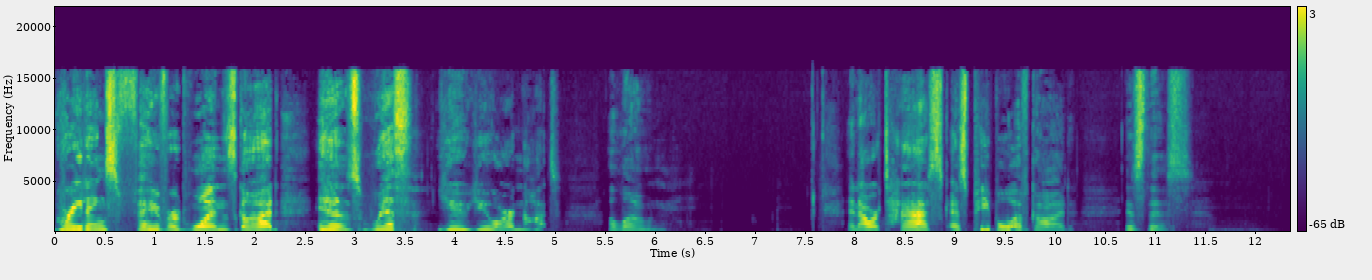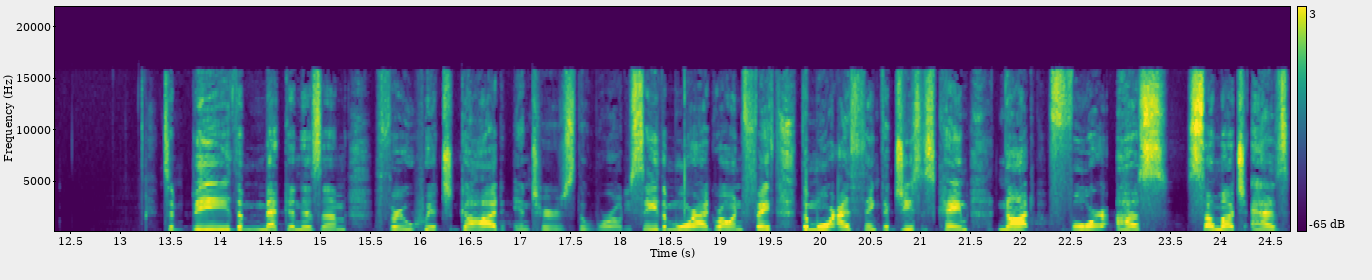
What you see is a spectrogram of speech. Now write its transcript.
Greetings, favored ones. God is with you. You are not alone. And our task as people of God is this to be the mechanism through which God enters the world. You see, the more I grow in faith, the more I think that Jesus came not for us so much as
